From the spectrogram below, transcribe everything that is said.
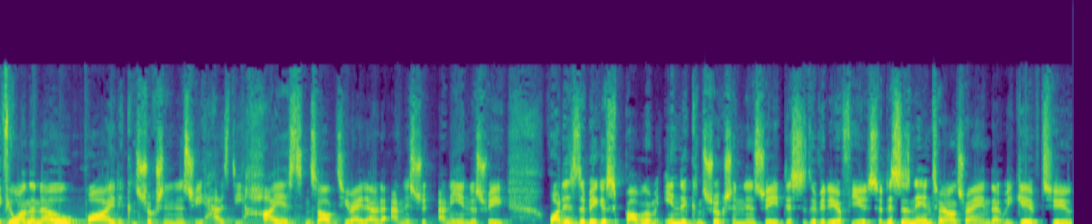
If you want to know why the construction industry has the highest insolvency rate out of any industry, what is the biggest problem in the construction industry, this is the video for you. So this is an internal training that we give to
